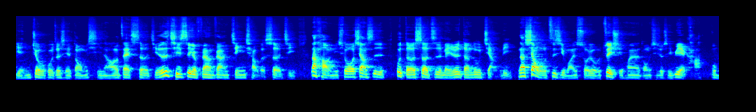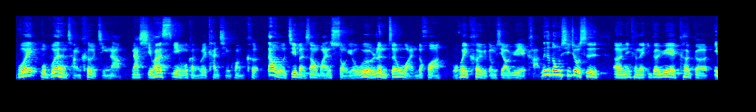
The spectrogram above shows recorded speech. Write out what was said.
研究过这些东西，然后再设计。这其实是一个非常非常精巧的设计。那好，你说像是不得设置每日登录奖励，那像我自己玩所有，我最喜欢的东西就是月卡。我不会，我不会很常氪金啦。那喜欢 skin，我可能会看情况氪。但我基本上玩手游，我有认真玩的话，我会氪一个东西叫月卡。那个东西就是，呃，你可能一个月氪个一，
